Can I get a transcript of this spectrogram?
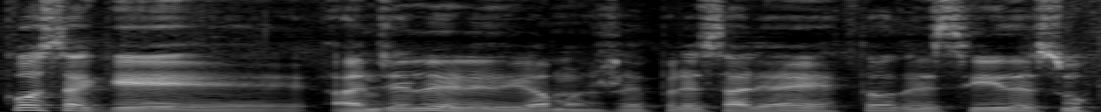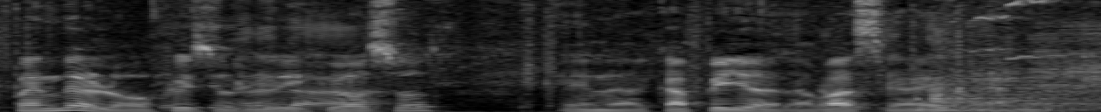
cosa que Angelelli, digamos, en represalia a esto, decide suspender los oficios religiosos en la capilla de la base aérea. ¿no?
